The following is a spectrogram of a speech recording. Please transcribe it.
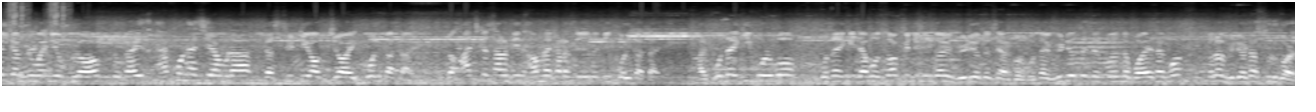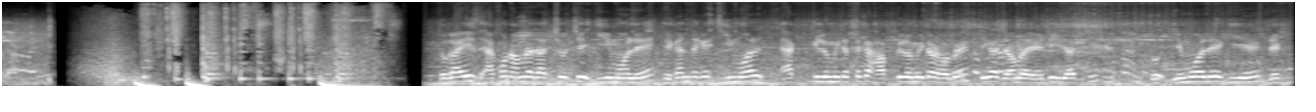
Welcome to my new blog তো গাইজ এখন আছি আমরা দ্য সিটি অফ জয় কলকাতায়। তো আজকে সারাদিন আমরা কাটাতে চলেছি কলকাতায়। আর কোথায় কি করব, কোথায় কি যাব সব কিছু কিন্তু আমি ভিডিওতে শেয়ার করব। তাই ভিডিওতে শেষ পর্যন্ত বয়ে থাকব। চলো ভিডিওটা শুরু করা যাক। তো গাইজ এখন আমরা যাচ্ছি হচ্ছে ই মলে এখান থেকে ই মল এক কিলোমিটার থেকে হাফ কিলোমিটার হবে। ঠিক আছে, আমরা হেঁটেই যাচ্ছি। তো ই মলে গিয়ে দেখব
